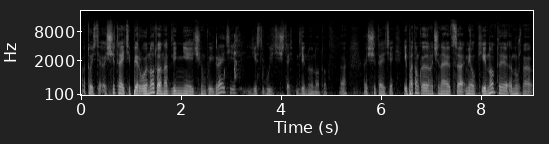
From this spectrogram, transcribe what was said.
А, То есть э, считайте первую ноту, она длиннее, чем вы играете, ес- если будете считать длинную ноту, да, э, считайте. И потом, когда начинаются мелкие ноты, нужно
